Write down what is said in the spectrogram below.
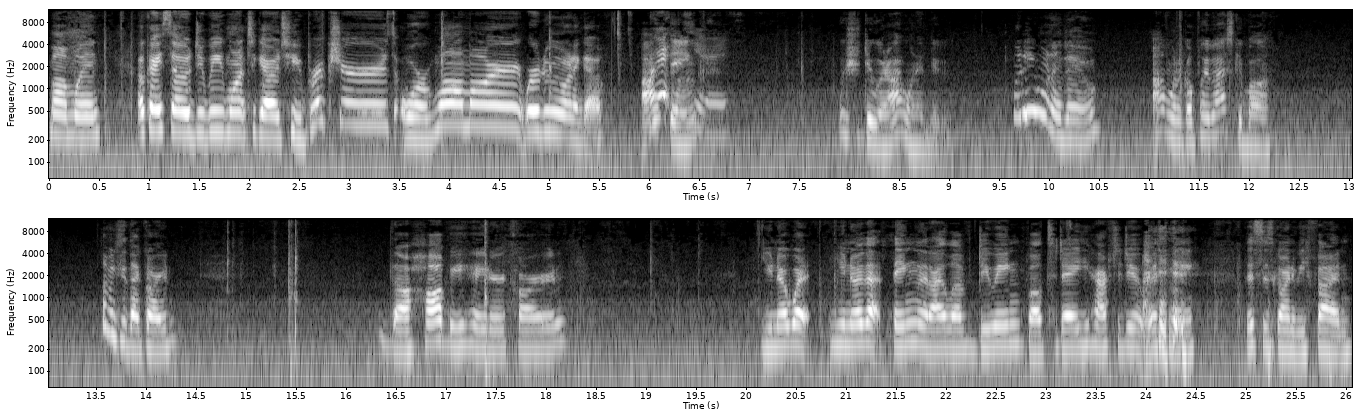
Mom win. Okay, so do we want to go to Brookshire's or Walmart? Where do we want to go? I think we should do what I want to do. What do you want to do? I want to go play basketball. Let me see that card. The hobby hater card. You know what? You know that thing that I love doing? Well, today you have to do it with me. this is going to be fun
